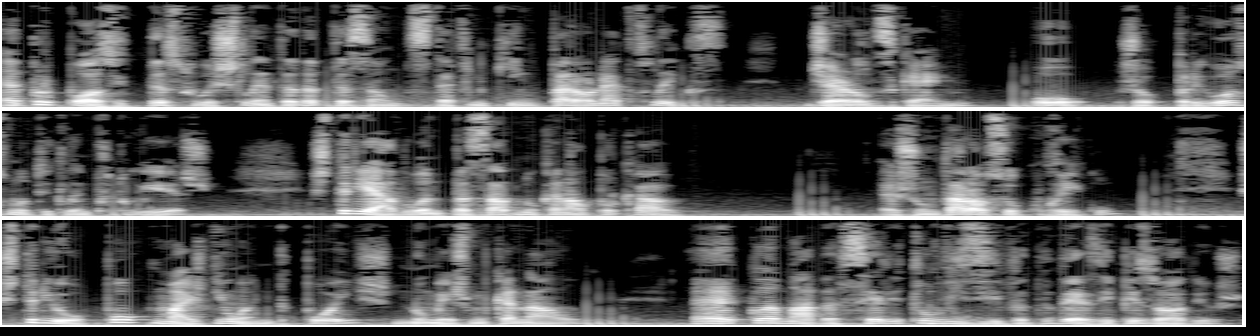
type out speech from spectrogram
a propósito da sua excelente adaptação de Stephen King para o Netflix, Gerald's Game, ou Jogo Perigoso no título em português, estreado o ano passado no canal por cabo. A juntar ao seu currículo, estreou pouco mais de um ano depois, no mesmo canal, a aclamada série televisiva de 10 episódios,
